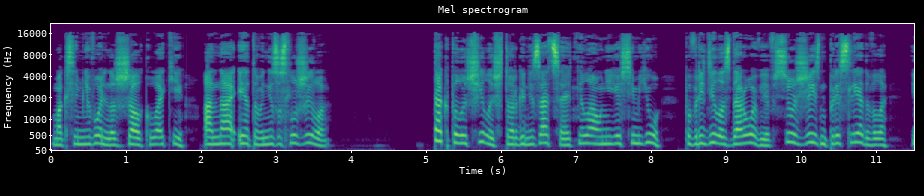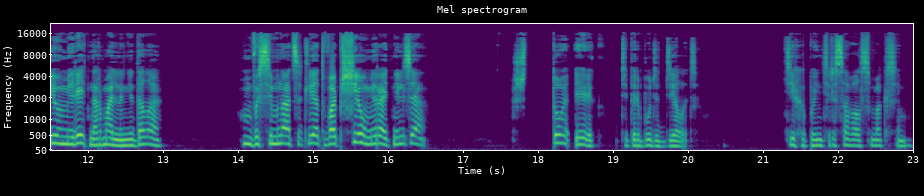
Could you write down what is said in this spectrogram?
Максим невольно сжал кулаки. Она этого не заслужила. Так получилось, что организация отняла у нее семью, повредила здоровье, всю жизнь преследовала и умереть нормально не дала. В 18 лет вообще умирать нельзя. Что Эрик теперь будет делать? Тихо поинтересовался Максим.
